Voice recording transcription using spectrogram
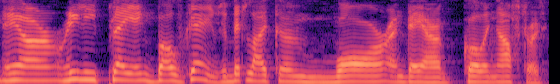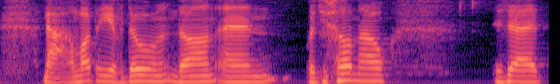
they are really playing both games, a bit like a war, and they are going after it. Now, what they have done, done and what you saw now is that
